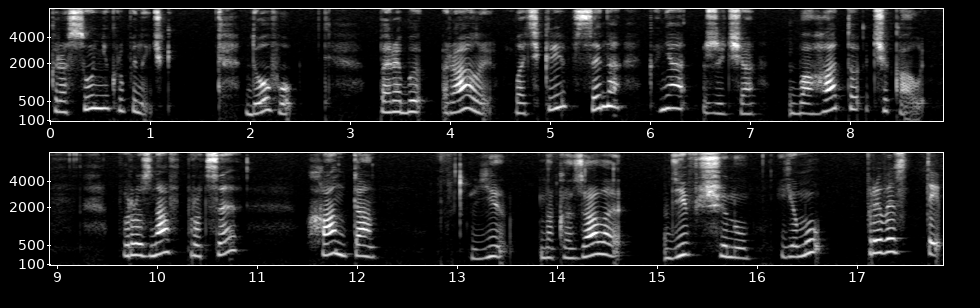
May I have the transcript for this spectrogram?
красуні крупинички. Довго перебирали батьки все на княжича, багато чекали. Прознав про це хан та й наказала дівчину йому привезти.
